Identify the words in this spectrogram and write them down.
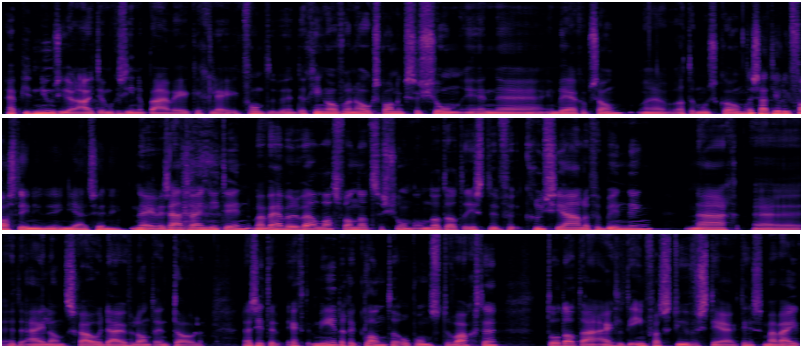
heb je het nieuwsitem gezien een paar weken geleden? Ik vond het ging over een hoogspanningsstation in, in Berg op Zoom, wat er moest komen. Daar zaten jullie vast in, in, in die uitzending. Nee, we zaten wij niet in. Maar we hebben er wel last van dat station. Omdat dat is de cruciale verbinding naar eh, het eiland Schouwen-Duiveland en Tolen. Daar zitten echt meerdere klanten op ons te wachten... totdat daar eigenlijk de infrastructuur versterkt is. Maar wij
